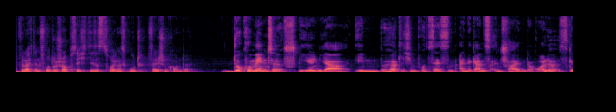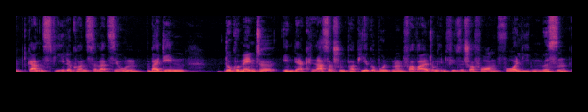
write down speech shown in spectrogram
vielleicht in Photoshop sich dieses Zeugnis gut fälschen konnte. Dokumente spielen ja in behördlichen Prozessen eine ganz entscheidende Rolle. Es gibt ganz viele Konstellationen, bei denen Dokumente in der klassischen papiergebundenen Verwaltung in physischer Form vorliegen müssen.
